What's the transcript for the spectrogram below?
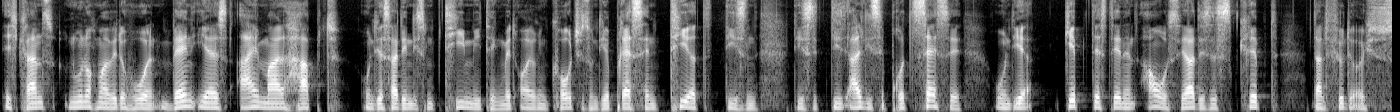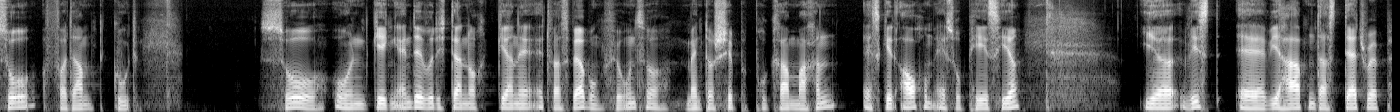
ich kann es nur noch mal wiederholen, wenn ihr es einmal habt und ihr seid in diesem Team-Meeting mit euren Coaches und ihr präsentiert diesen, diese, die, all diese Prozesse und ihr gebt es denen aus, ja, dieses Skript, dann fühlt ihr euch so verdammt gut. So, und gegen Ende würde ich dann noch gerne etwas Werbung für unser Mentorship-Programm machen. Es geht auch um SOPs hier. Ihr wisst, wir haben das DeadRap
